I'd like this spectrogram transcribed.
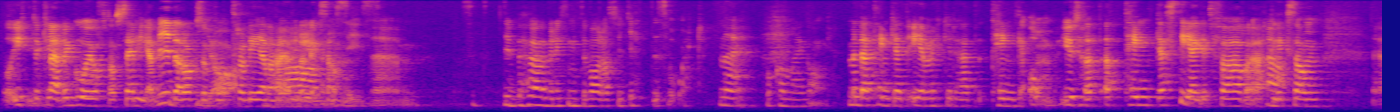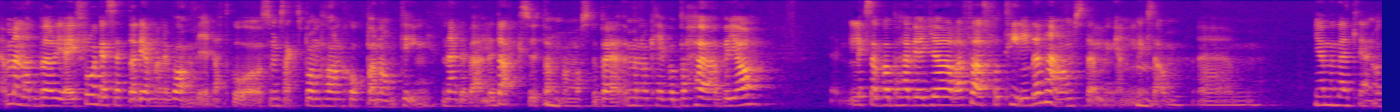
Och ytterkläder går ju ofta att sälja vidare också Ja, på Tradera ja, eller liksom. precis. Så det behöver liksom inte vara så jättesvårt nej. att komma igång. Men där tänker jag att det är mycket det här att tänka om. Just att, att tänka steget före, att Ja. liksom men att börja ifrågasätta det man är van vid, att gå och som sagt spontanshoppa någonting när det väl är dags. Utan Mm. man måste börja, men okej vad behöver jag? Liksom vad behöver jag göra för att få till den här omställningen Mm. liksom? Ehm, Ja men verkligen och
